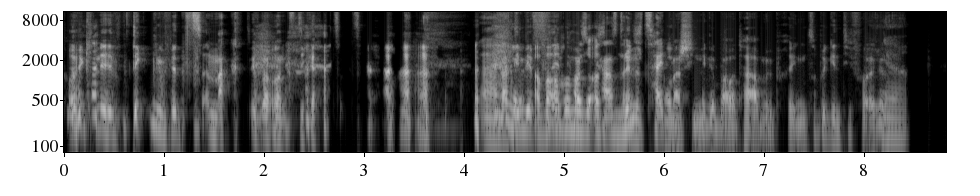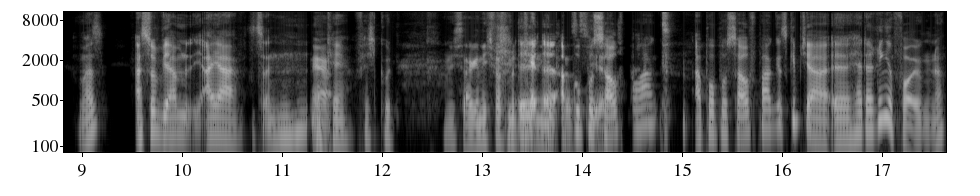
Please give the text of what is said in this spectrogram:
Tolkien, der dicken Witze macht über uns die ganze Zeit. Ah, nachdem wir Aber für auch den immer so Podcast eine Zeitmaschine gebaut haben, übrigens. So beginnt die Folge. ja. Was? Achso, wir haben, ah ja, mhm, Ja. okay, finde ich gut. Und ich sage nicht, was mit Äh, Kenny äh, passiert. apropos South Park, apropos South Park, es gibt ja äh, Herr der Ringe Folgen, ne?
